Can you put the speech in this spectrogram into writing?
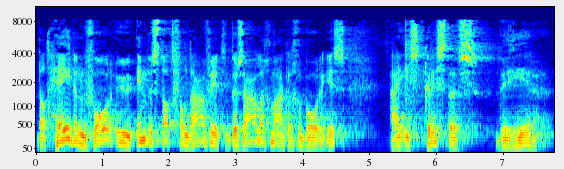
dat heden voor u in de stad van David de zaligmaker geboren is. Hij is Christus, de Heere.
